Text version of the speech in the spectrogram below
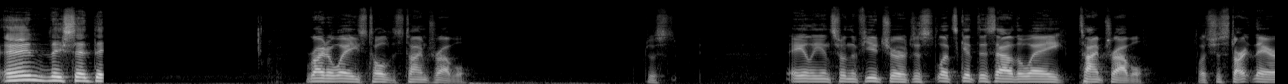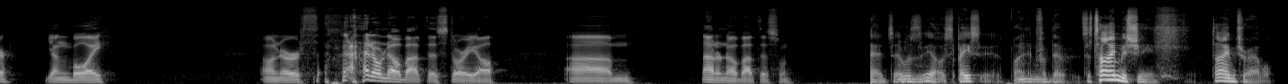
And they said they. Right away, he's told it's time travel. Just aliens from the future. Just let's get this out of the way. Time travel. Let's just start there, young boy on Earth. I don't know about this story, y'all. Um, I don't know about this one. It was, you know, space. Mm-hmm. It's a time machine, time travel.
